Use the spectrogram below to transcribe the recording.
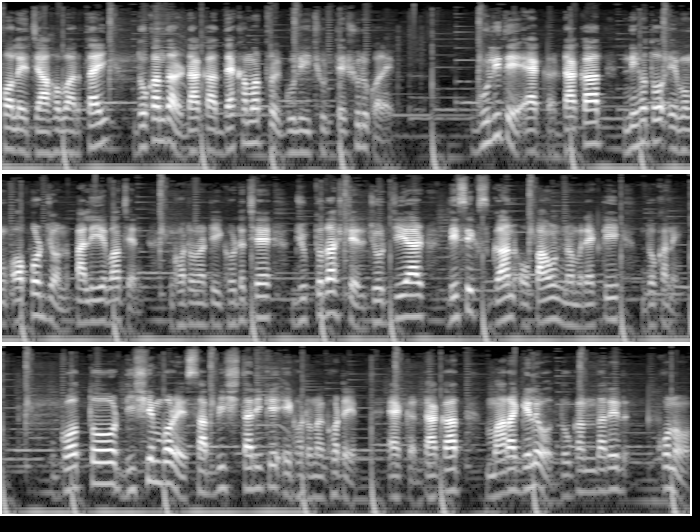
ফলে যা হবার তাই দোকানদার ডাকাত দেখা মাত্রই গুলি ছুটতে শুরু করে। গুলিতে এক ডাকাত নিহত এবং অপরজন পালিয়ে বাঁচেন। ঘটনাটি ঘটেছে যুক্তরাষ্ট্রের জর্জিয়ার ডিসিক্স গান ও পাউন্ড নামের একটি দোকানে। গত ডিসেম্বরে ছাব্বিশ তারিখে এ ঘটনা ঘটে। এক ডাকাত মারা গেলেও দোকানদারের কোনো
